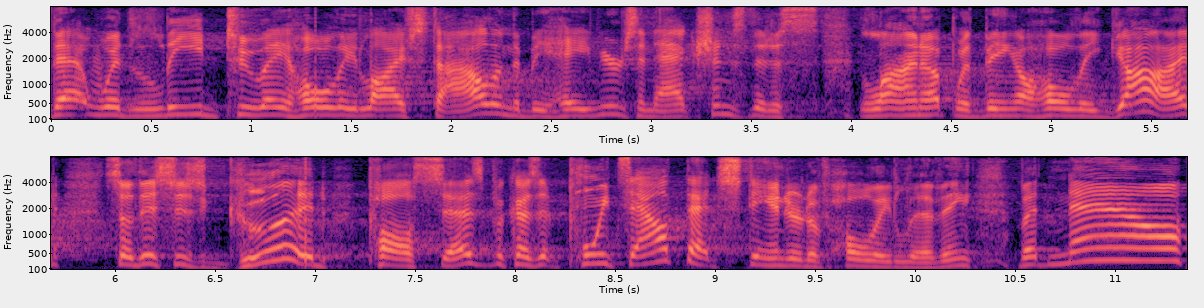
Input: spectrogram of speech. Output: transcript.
that would lead to a holy lifestyle and the behaviors and actions that line up with being a holy God. So, this is good, Paul says, because it points out that standard of holy living. But now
